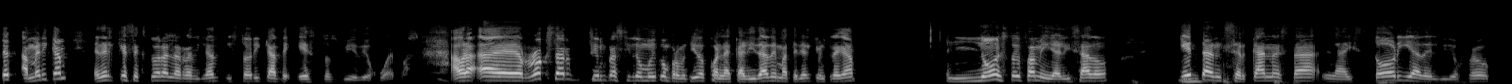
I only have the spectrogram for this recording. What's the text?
Dead American, en el que se explora la realidad histórica de estos videojuegos. Ahora, eh, Rockstar siempre ha sido muy comprometido con la calidad de material que entrega. No estoy familiarizado qué tan cercana está la historia del videojuego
